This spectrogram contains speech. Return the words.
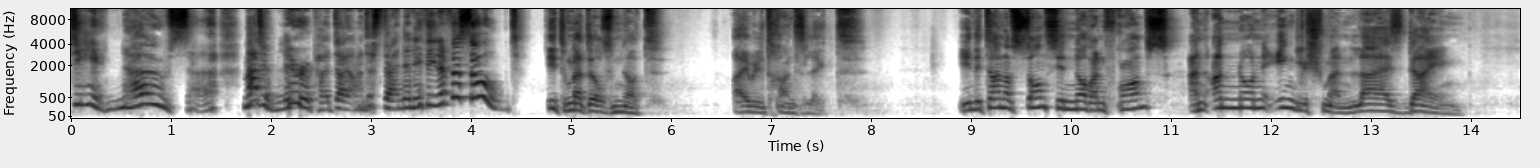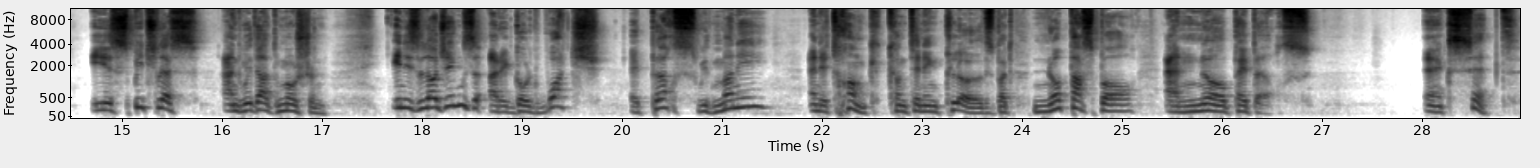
dear, no, sir. Madame Lirriper don't understand anything of the sort. It matters not. I will translate. In the town of Sens in northern France, an unknown Englishman lies dying. He is speechless and without motion. In his lodgings are a gold watch, a purse with money, and a trunk containing clothes, but no passport and no papers. Except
